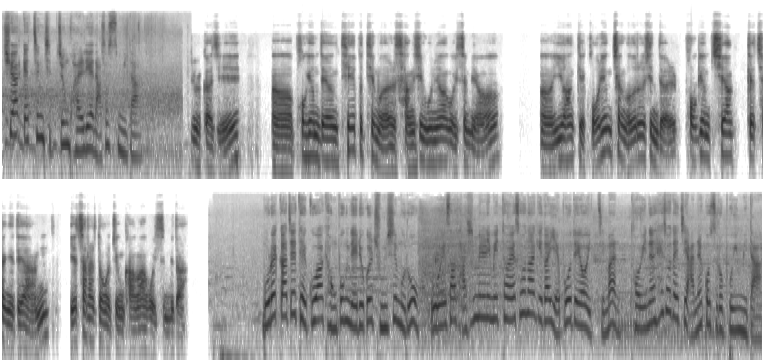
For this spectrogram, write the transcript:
취약계층 집중 관리에 나섰습니다. 일까지 어, 폭염 대응 TF팀을 상시 운영하고 있으며 어, 이와 함께 고령층 어르신들 폭염 취약 계층에 대한 예찰 활동을 지금 강화하고 있습니다. 모레까지 대구와 경북 내륙을 중심으로 5에서 40mm의 소나기가 예보되어 있지만 더위는 해소되지 않을 것으로 보입니다.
